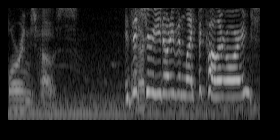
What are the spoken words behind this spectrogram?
orange house. Is it Next- true you don't even like the color orange?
